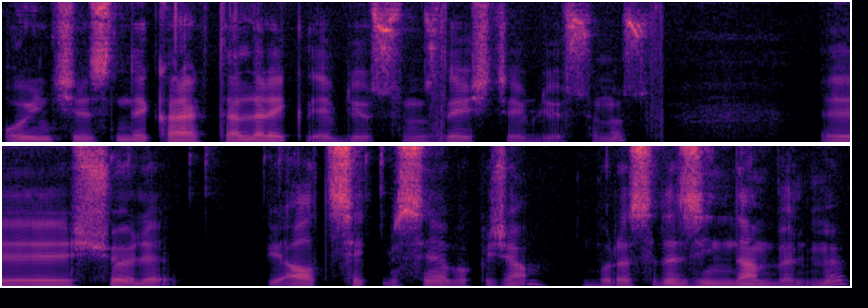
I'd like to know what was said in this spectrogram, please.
Oyun içerisinde karakterler ekleyebiliyorsunuz, değiştirebiliyorsunuz. Ee, şöyle bir alt sekmesine bakacağım. Burası da zindan bölümü.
